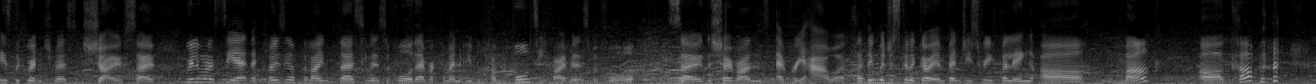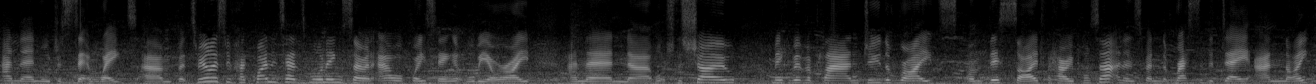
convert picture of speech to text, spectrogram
is the Grinchmas show. So really want to see it. They're closing off the line 30 minutes before. They're recommending people come 45 minutes before. So the show runs every hour. So I think we're just going to go in. Benji's refilling our mug our cup and then we'll just sit and wait um, but to be honest we've had quite an intense morning so an hour of waiting will be all right and then uh, watch the show make a bit of a plan do the rides on this side for Harry Potter and then spend the rest of the day and night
